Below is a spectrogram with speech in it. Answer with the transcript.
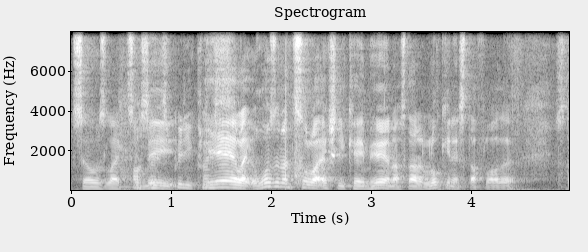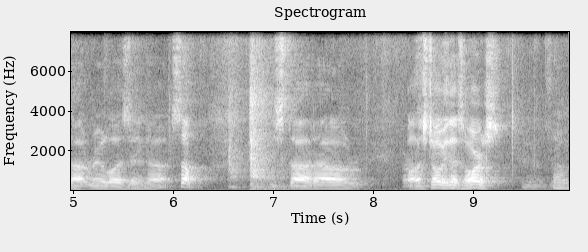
So it was like to Oh, so me, it's pretty close. yeah, like it wasn't until I actually came here and I started looking at stuff like that, start realizing, uh, sup, you start, uh, oh, that's Joey, that's Horace. So,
